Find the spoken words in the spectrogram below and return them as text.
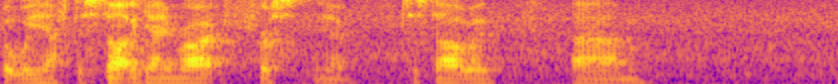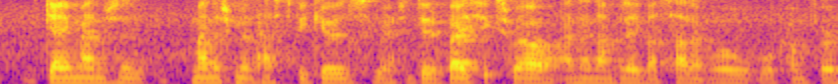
but we have to start the game right for us, you know, to start with. Um, game management management has to be good. We have to do the basics well, and then I believe our talent will, will come through.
